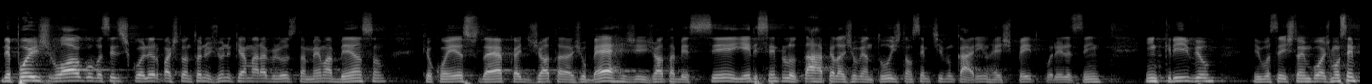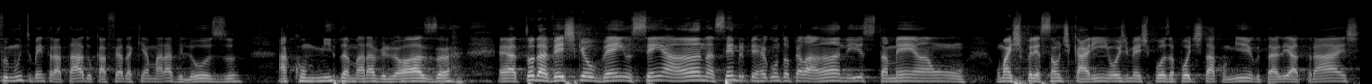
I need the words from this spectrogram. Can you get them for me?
Depois, logo, vocês escolheram o pastor Antônio Júnior, que é maravilhoso também, uma bênção, que eu conheço da época de J. Gilberge, JBC, e ele sempre lutava pela juventude, então sempre tive um carinho, respeito por ele, assim, incrível e vocês estão em boas mãos. Sempre fui muito bem tratado, o café daqui é maravilhoso, a comida maravilhosa. É, toda vez que eu venho sem a Ana, sempre perguntam pela Ana, e isso também é um, uma expressão de carinho. Hoje minha esposa pôde estar comigo, está ali atrás.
